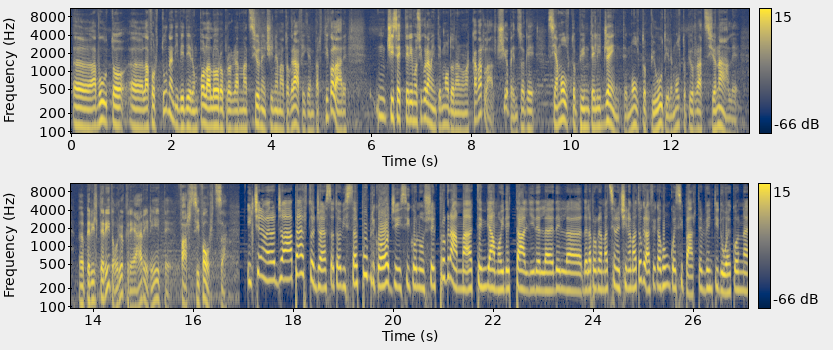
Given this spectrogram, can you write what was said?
eh, avuto eh, la fortuna di vedere un po' la loro programmazione cinematografica in particolare, mm, ci setteremo sicuramente in modo da non accavallarci. Io penso che sia molto più intelligente, molto più utile, molto più razionale eh, per il territorio creare rete, farsi forza il cinema era già aperto, già era stato visto al pubblico, oggi si conosce il programma, attendiamo i dettagli del, del, della programmazione cinematografica, comunque si parte il 22 con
